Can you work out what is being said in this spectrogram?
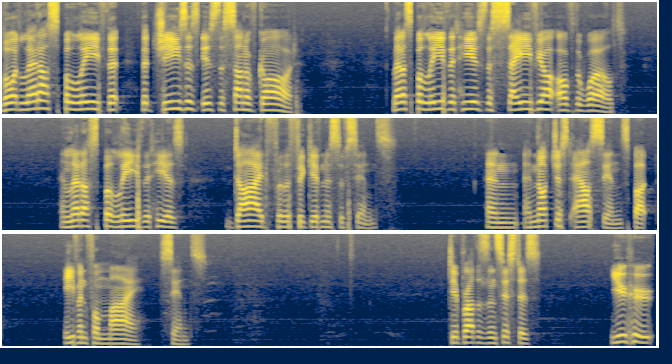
Lord, let us believe that, that Jesus is the Son of God. Let us believe that He is the Savior of the world. And let us believe that He has died for the forgiveness of sins. And, and not just our sins, but even for my sins. Dear brothers and sisters, you who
